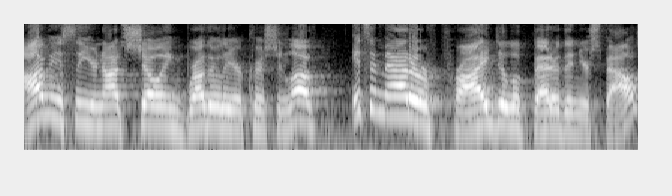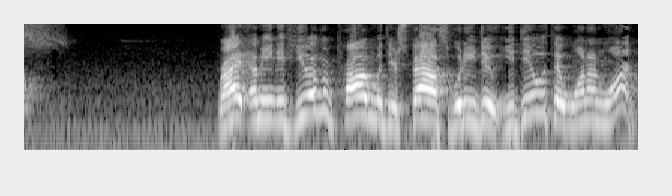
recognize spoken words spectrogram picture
Obviously, you're not showing brotherly or Christian love. It's a matter of pride to look better than your spouse. Right? I mean, if you have a problem with your spouse, what do you do? You deal with it one on one.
